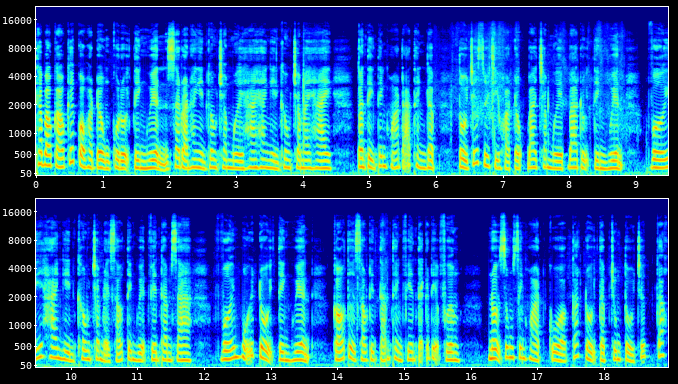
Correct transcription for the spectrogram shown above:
Theo báo cáo kết quả hoạt động của đội tình nguyện giai đoạn 2012-2022, toàn tỉnh Thanh Hóa đã thành lập, tổ chức duy trì hoạt động 313 đội tình nguyện với 2.006 tình nguyện viên tham gia, với mỗi đội tình nguyện có từ 6 đến 8 thành viên tại các địa phương. Nội dung sinh hoạt của các đội tập trung tổ chức các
